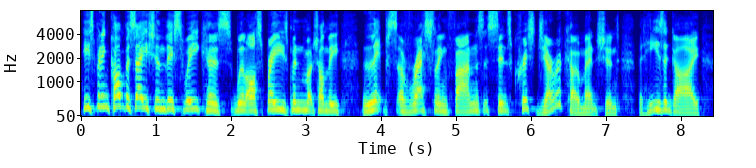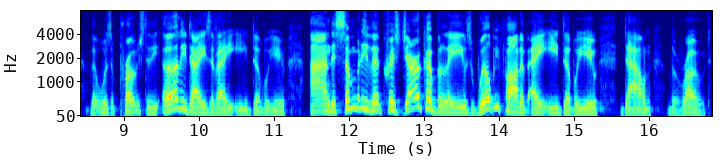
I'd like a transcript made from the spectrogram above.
He's been in conversation this week as Will Ospreay's been much on the lips of wrestling fans since Chris Jericho mentioned that he's a guy that was approached in the early days of AEW and is somebody that Chris Jericho believes will be part of AEW down the road.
